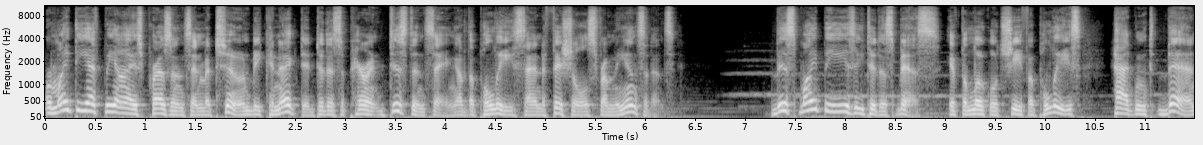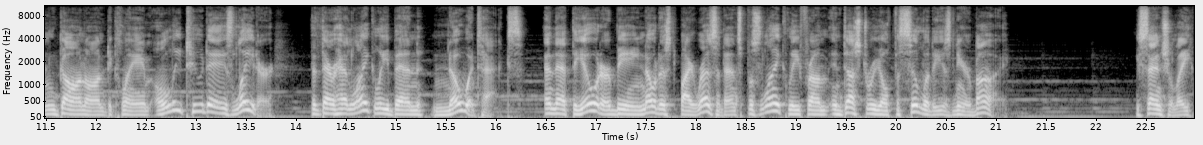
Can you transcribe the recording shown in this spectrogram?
Or might the FBI's presence in Mattoon be connected to this apparent distancing of the police and officials from the incidents? This might be easy to dismiss if the local chief of police hadn't then gone on to claim only two days later that there had likely been no attacks and that the odor being noticed by residents was likely from industrial facilities nearby. Essentially,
